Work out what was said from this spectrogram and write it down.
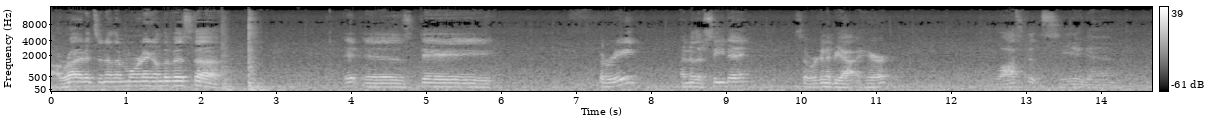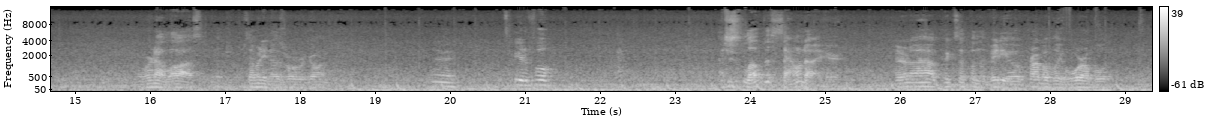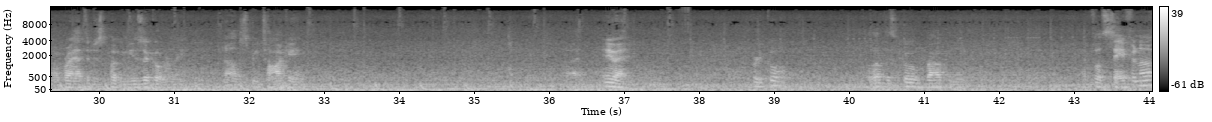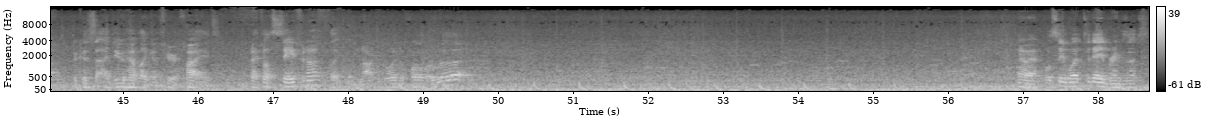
All right, it's another morning on the Vista. It is day three, another sea day. So we're gonna be out here, lost at sea again. We're not lost, but somebody knows where we're going. Anyway, it's beautiful. I just love the sound out here. I don't know how it picks up on the video. Probably horrible. I'll probably have to just put music over me, and I'll just be talking. But anyway, pretty cool. I love this cool balcony. I feel safe enough because I do have like a fear of heights, but I feel safe enough like I'm not going to fall over that. Anyway, we'll see what today brings us.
